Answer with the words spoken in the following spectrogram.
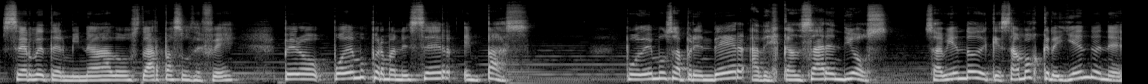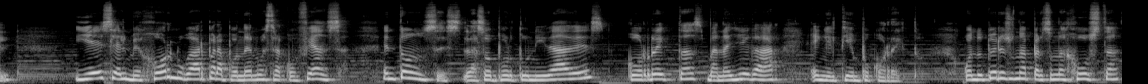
ser determinados, dar pasos de fe, pero podemos permanecer en paz. Podemos aprender a descansar en Dios, sabiendo de que estamos creyendo en Él y es el mejor lugar para poner nuestra confianza. Entonces, las oportunidades correctas van a llegar en el tiempo correcto. Cuando tú eres una persona justa,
